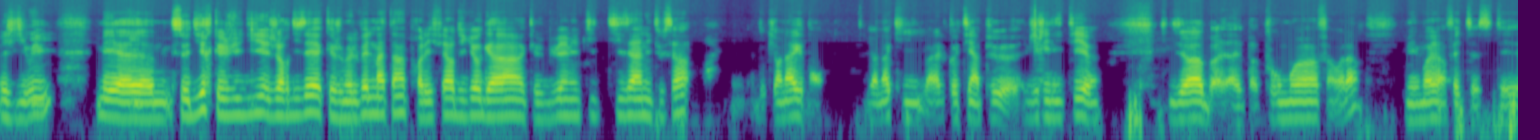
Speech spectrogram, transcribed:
Mais je dis oui, oui. Mais euh, se dire que je lui dis, je leur disais que je me levais le matin pour aller faire du yoga, que je buvais mes petites tisanes et tout ça. Donc il y en a, bon, il y en a qui, voilà, le côté un peu virilité qui disaient ah bah pas pour moi enfin voilà mais moi en fait c'était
